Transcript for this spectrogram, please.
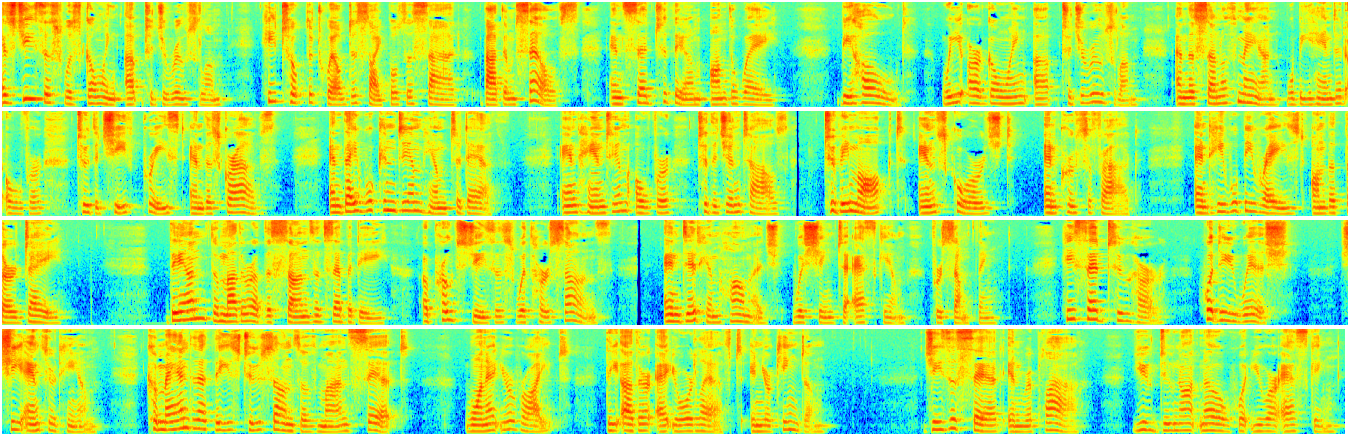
As Jesus was going up to Jerusalem, he took the twelve disciples aside by themselves and said to them on the way, Behold, we are going up to Jerusalem, and the Son of Man will be handed over to the chief priest and the scribes, and they will condemn him to death and hand him over to the Gentiles to be mocked and scourged and crucified, and he will be raised on the third day. Then the mother of the sons of Zebedee approached Jesus with her sons and did him homage, wishing to ask him for something. He said to her, What do you wish? She answered him, Command that these two sons of mine sit, one at your right, the other at your left, in your kingdom. Jesus said in reply, You do not know what you are asking.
